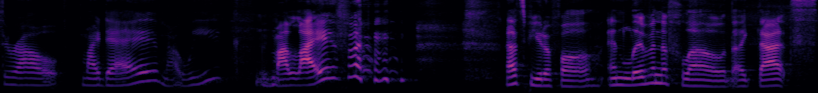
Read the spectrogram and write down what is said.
throughout my day my week my life That's beautiful. And live in the flow. Like that's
